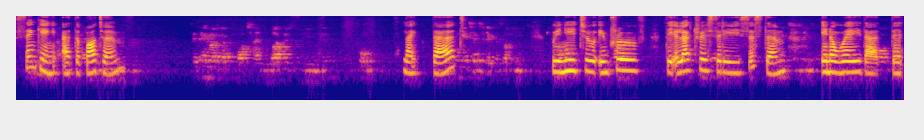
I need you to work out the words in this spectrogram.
sinking at the bottom, like that. We need to improve the electricity system in a way that they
